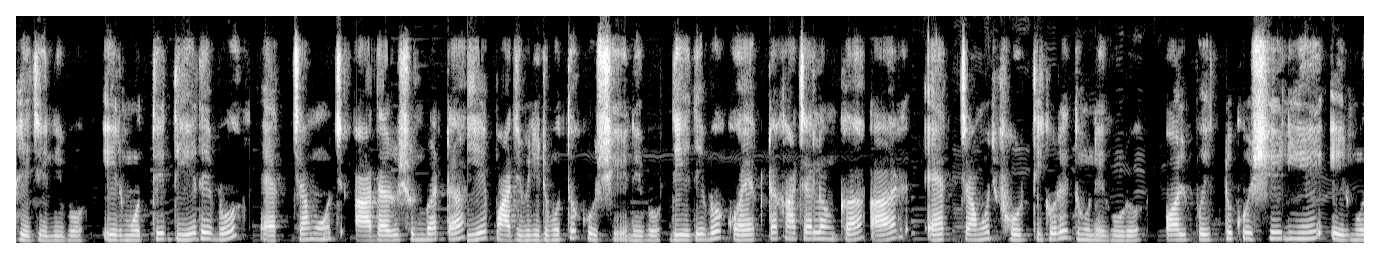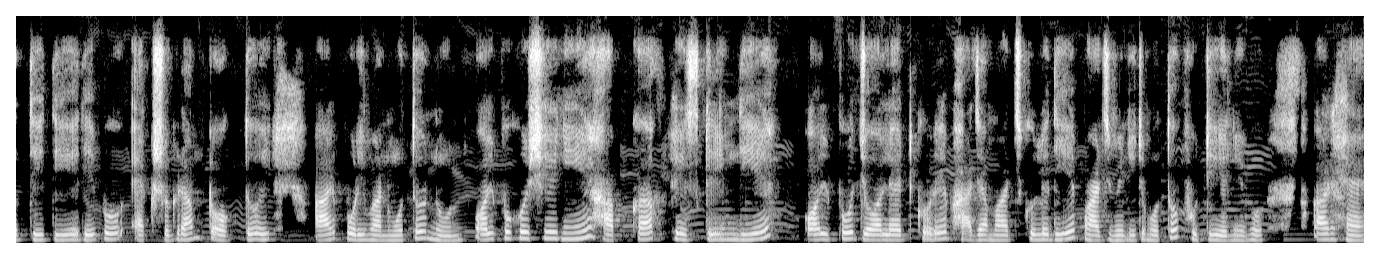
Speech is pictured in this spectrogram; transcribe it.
ভেজে নেব। এর মধ্যে দিয়ে দেব এক চামচ আদা রসুন বাটা দিয়ে পাঁচ মিনিট মতো কষিয়ে নেব। দিয়ে দেব কয়েকটা কাঁচা লঙ্কা আর এক চামচ ভর্তি করে ধনে গুঁড়ো। অল্প একটু কষিয়ে নিয়ে এর মধ্যে দিয়ে দেব একশো গ্রাম টক দই আর পরিমাণ মতো নুন। অল্প কষিয়ে নিয়ে হাফ কাপ ফেস ক্রিম দিয়ে অল্প জল অ্যাড করে ভাজা মাছগুলো দিয়ে পাঁচ মিনিট মতো ফুটিয়ে নেব। আর হ্যাঁ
